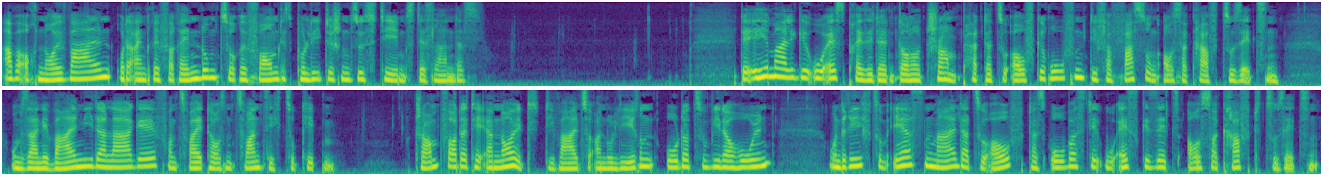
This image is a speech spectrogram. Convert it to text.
aber auch Neuwahlen oder ein Referendum zur Reform des politischen Systems des Landes. Der ehemalige US-Präsident Donald Trump hat dazu aufgerufen, die Verfassung außer Kraft zu setzen, um seine Wahlniederlage von 2020 zu kippen. Trump forderte erneut, die Wahl zu annullieren oder zu wiederholen und rief zum ersten Mal dazu auf, das oberste US-Gesetz außer Kraft zu setzen.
